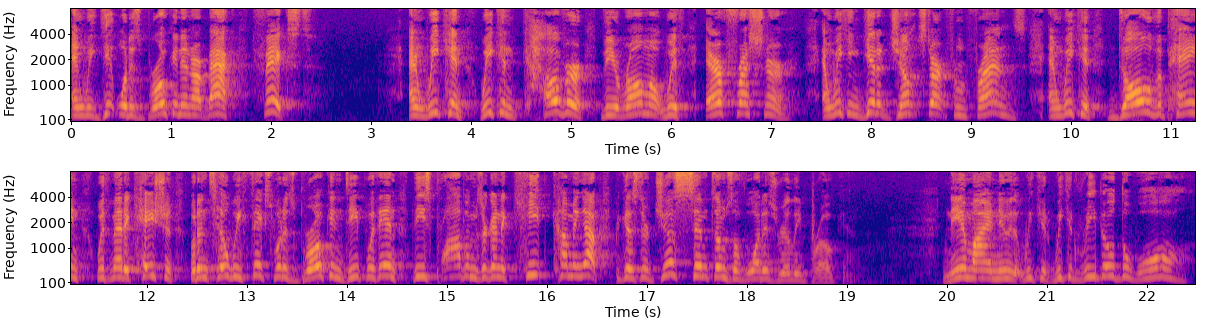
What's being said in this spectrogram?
and we get what is broken in our back fixed. And we can, we can cover the aroma with air freshener and we can get a jump start from friends and we can dull the pain with medication. But until we fix what is broken deep within, these problems are going to keep coming up because they're just symptoms of what is really broken. Nehemiah knew that we could, we could rebuild the wall,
